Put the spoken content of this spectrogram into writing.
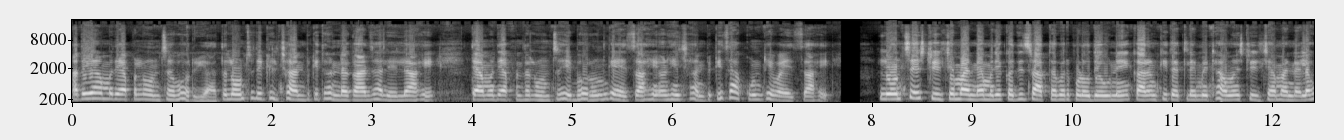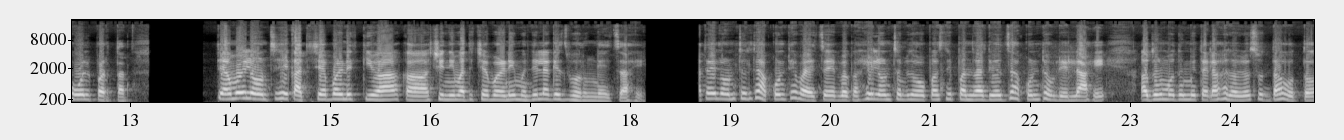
आता यामध्ये आपण लोणचं भरूया. तर लोणचं देखील छानपैकी थंडगार झालेलं आहे. त्यामध्ये आपण लोणचं हे भरून घ्यायचं आहे आणि हे छानपैकी झाकून ठेवायचं आहे. लोणचं स्टीलच्या मांड्यामध्ये कधीच रात्रभर पडू देऊ नये कारण की त्यातल्या मिठामुळे स्टीलच्या मांड्याला होल पडतात. त्यामुळे लोणचं हे काचेच्या बळणीत किंवा का- चिनी मातीच्या म्हणजे लगेच भरून घ्यायचं आहे. आता हे लोणचं झाकून ठेवायचं आहे. बघा हे लोणचं जवळपास मी पंधरा दिवस झाकून ठेवलेलं आहे. अधूनमधून मी त्याला हलवलं सुद्धा होतं.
